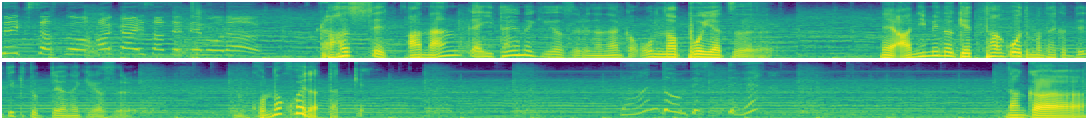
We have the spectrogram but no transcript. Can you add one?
テキサスを破壊させてもらう。ラセあなんかいたような気がするな。なんか女っぽいやつ。ねアニメのゲッターコードも確か出てきとったような気がする。こんな声だったっけ？ランドですって？なんか、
